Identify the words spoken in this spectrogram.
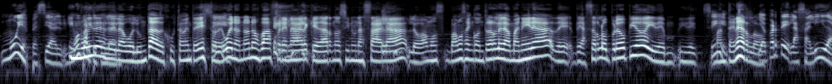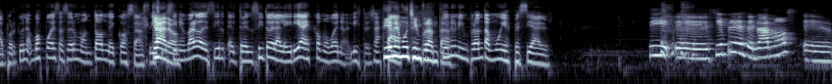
muy especial. Y muy, desde la voluntad, justamente esto, de bueno, no nos va a frenar quedarnos sin una sala, lo vamos, vamos a encontrarle la manera de, de hacer lo propio y de, y de Sí. mantenerlo. Y aparte la salida, porque una, vos podés hacer un montón de cosas. Y- y Claro. sin embargo, decir el trencito de la alegría es como, bueno, listo, ya está. Tiene mucha impronta. Tiene una impronta muy especial. Sí, eh, siempre desde el vamos, eh,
